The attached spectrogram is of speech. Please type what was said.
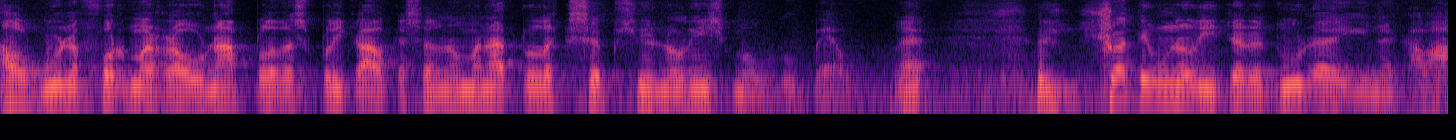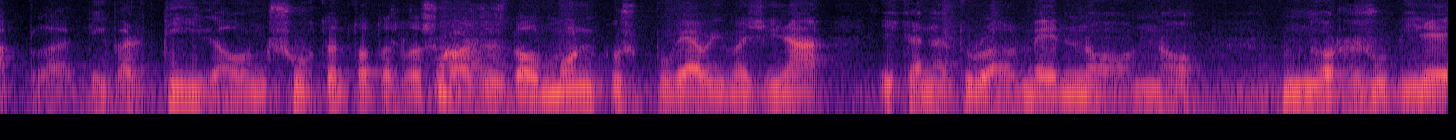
alguna forma raonable d'explicar el que s'ha anomenat l'excepcionalisme europeu. Eh? Això té una literatura inacabable, divertida, on surten totes les coses del món que us pugueu imaginar i que naturalment no, no, no resumiré.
